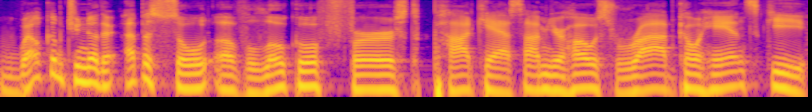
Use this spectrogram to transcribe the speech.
Welcome to another episode of Local First Podcast. I'm your host, Rob Kohansky.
